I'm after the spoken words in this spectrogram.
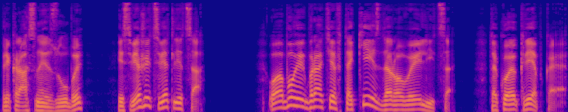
прекрасные зубы и свежий цвет лица. У обоих братьев такие здоровые лица, такое крепкое,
